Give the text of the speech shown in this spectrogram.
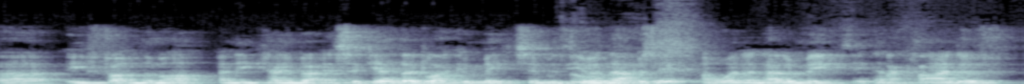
uh, he phoned them up and he came back and said, yeah, they'd like a meeting with you. And that was it. I went and had a meeting and I kind of,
